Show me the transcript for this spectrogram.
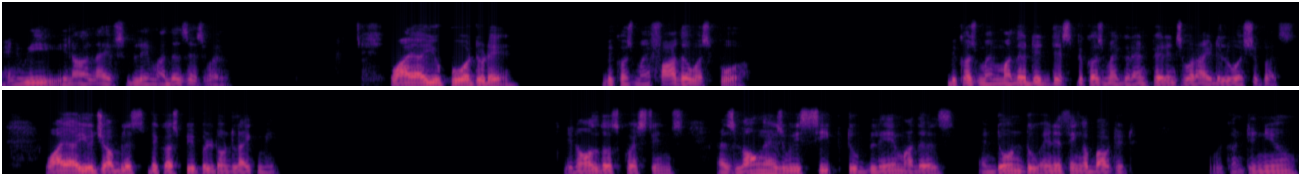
And we in our lives blame others as well. Why are you poor today? Because my father was poor. Because my mother did this. Because my grandparents were idol worshippers. Why are you jobless? Because people don't like me. In all those questions, as long as we seek to blame others and don't do anything about it, we continue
